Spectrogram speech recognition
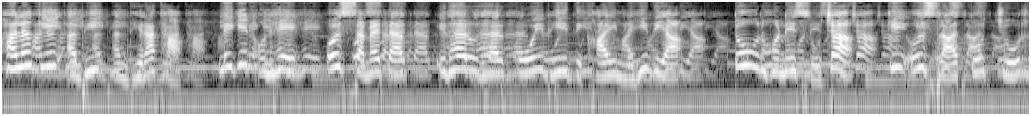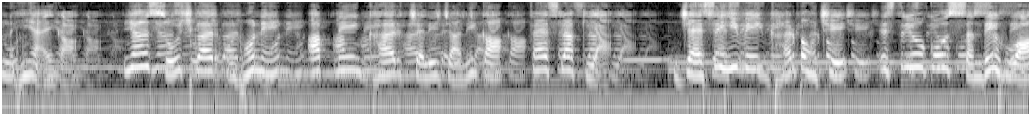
हालाँकि अभी अंधेरा था, लेकिन उन्हें उस समय तक इधर उधर कोई भी दिखाई नहीं दिया तो उन्होंने सोचा कि उस रात को चोर नहीं आएगा। यह सोचकर उन्होंने अपने घर चले जाने का फैसला किया। जैसे ही वे घर पहुँचे, स्त्रियों को संदेह हुआ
